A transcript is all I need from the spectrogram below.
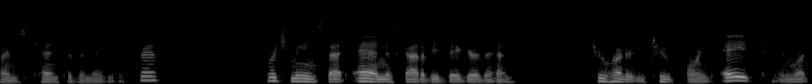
times 10 to the negative fifth, which means that n has got to be bigger than 202.8. And what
